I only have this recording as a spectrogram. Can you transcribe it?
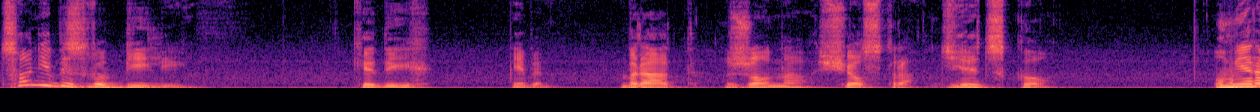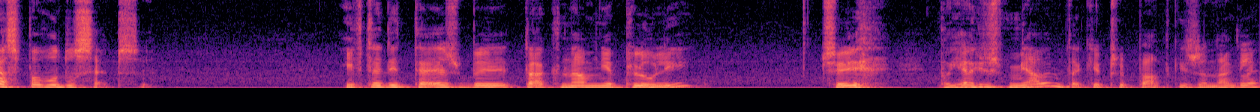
co oni by zrobili, kiedy ich, nie wiem, brat, żona, siostra, dziecko umiera z powodu sepsy. I wtedy też by tak na mnie pluli? Czy, bo ja już miałem takie przypadki, że nagle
